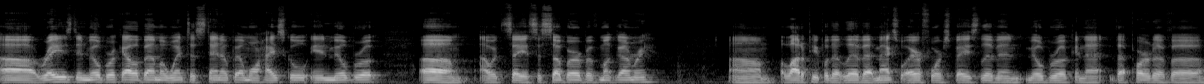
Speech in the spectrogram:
uh, raised in Millbrook, Alabama, went to Stanhope Elmore High School in Millbrook. Um, I would say it's a suburb of Montgomery. Um, a lot of people that live at Maxwell Air Force Base live in Millbrook and that, that part of uh,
